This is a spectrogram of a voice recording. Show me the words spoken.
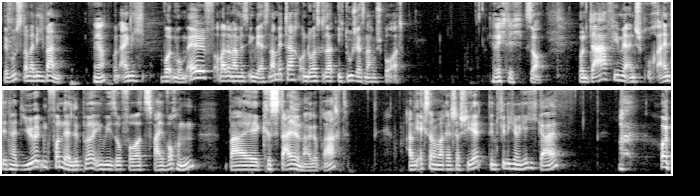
Wir wussten aber nicht wann. Ja? Und eigentlich wollten wir um elf, aber dann haben wir es irgendwie erst Nachmittag und du hast gesagt, ich dusche erst nach dem Sport. Richtig. So. Und da fiel mir ein Spruch ein, den hat Jürgen von der Lippe irgendwie so vor zwei Wochen bei Kristall mal gebracht. Habe ich extra nochmal recherchiert. Den finde ich nämlich richtig geil. Und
